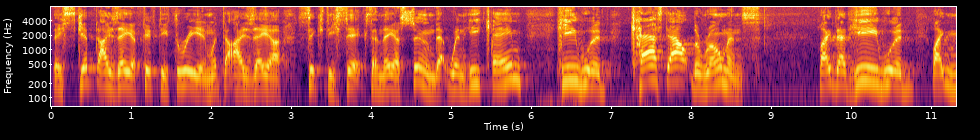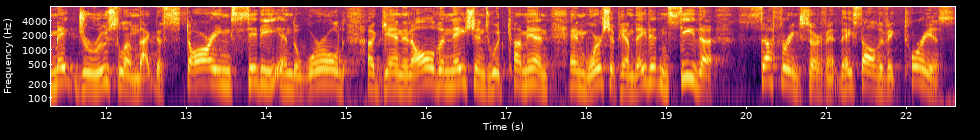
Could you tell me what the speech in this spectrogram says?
they skipped Isaiah 53 and went to Isaiah 66, and they assumed that when he came, he would cast out the Romans. Like that he would like make Jerusalem like the starring city in the world again, and all the nations would come in and worship him. They didn't see the suffering servant, they saw the victorious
